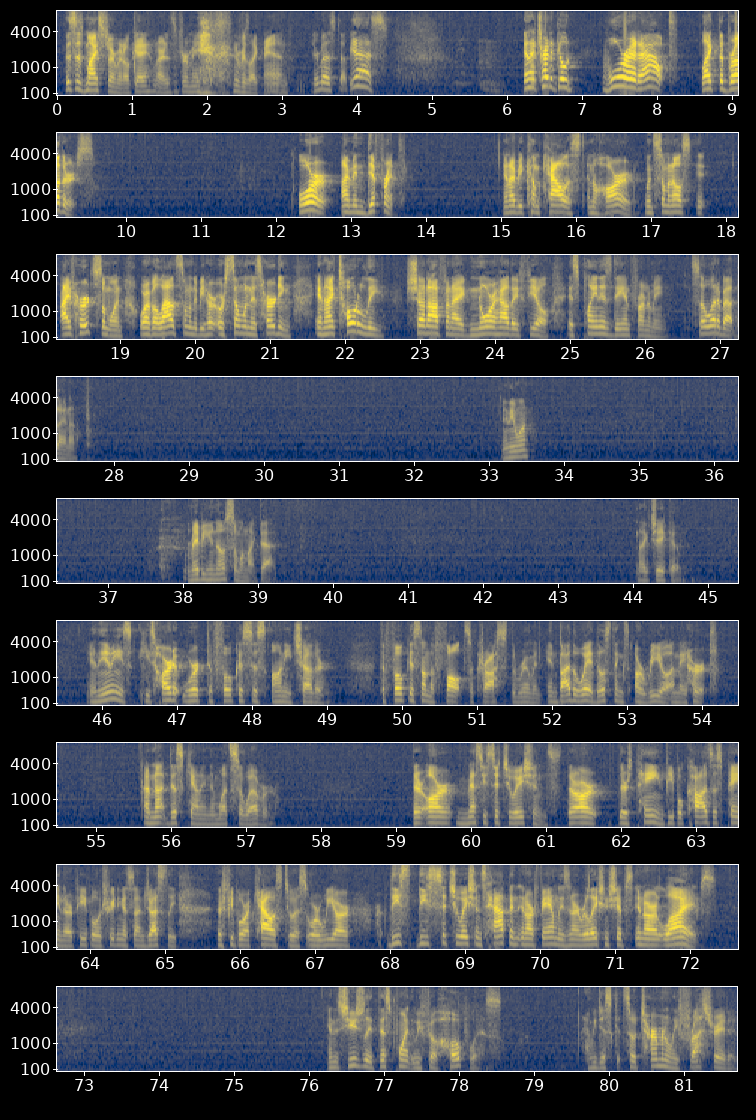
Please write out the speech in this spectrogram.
This is my sermon, okay? All right, this is for me. Everybody's like, man, you're messed up. Yes. And I try to go war it out like the brothers. Or I'm indifferent and I become calloused and hard when someone else, I've hurt someone or I've allowed someone to be hurt or someone is hurting and I totally shut off and I ignore how they feel. It's plain as day in front of me. So, what about Dinah? Anyone? Or maybe you know someone like that. Like Jacob. And the enemy, is, he's hard at work to focus us on each other, to focus on the faults across the room. And, and by the way, those things are real and they hurt. I'm not discounting them whatsoever. There are messy situations. There are there's pain. People cause us pain. There are people who are treating us unjustly. There's people who are callous to us, or we are. These, these situations happen in our families, in our relationships, in our lives. And it's usually at this point that we feel hopeless. And we just get so terminally frustrated.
